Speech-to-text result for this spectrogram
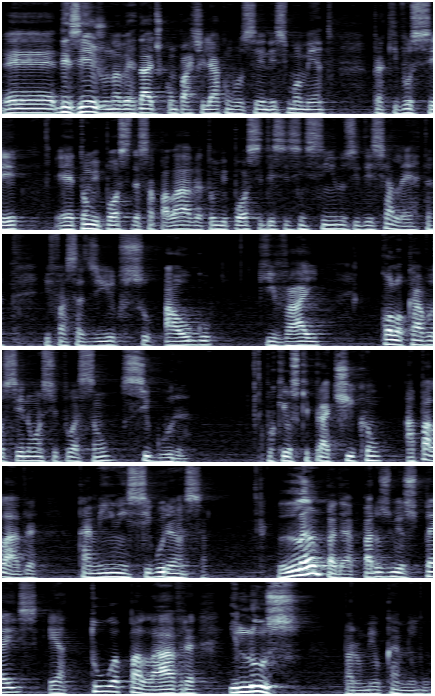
é, desejo, na verdade, compartilhar com você nesse momento, para que você é, tome posse dessa palavra, tome posse desses ensinos e desse alerta e faça disso algo que vai colocar você numa situação segura. Porque os que praticam a palavra caminham em segurança. Lâmpada para os meus pés é a tua palavra e luz para o meu caminho.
